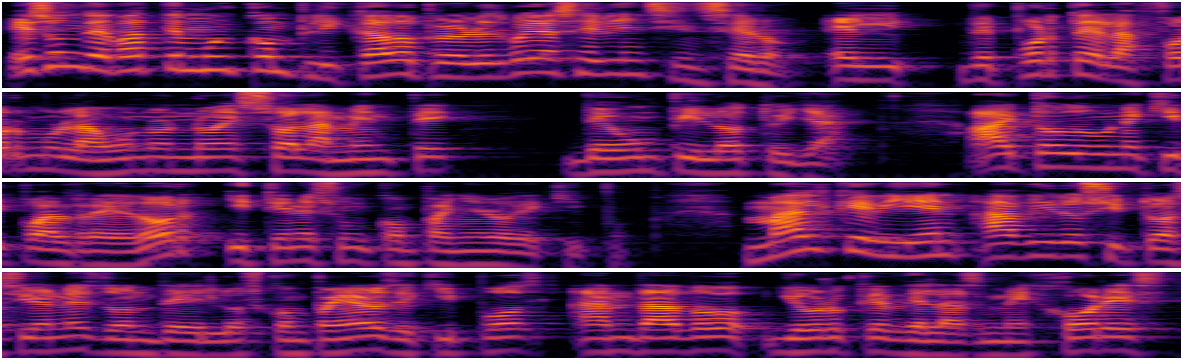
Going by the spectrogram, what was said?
Es un debate muy complicado, pero les voy a ser bien sincero. El deporte de la Fórmula 1 no es solamente de un piloto y ya. Hay todo un equipo alrededor y tienes un compañero de equipo. Mal que bien, ha habido situaciones donde los compañeros de equipo han dado, yo creo que de las mejores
